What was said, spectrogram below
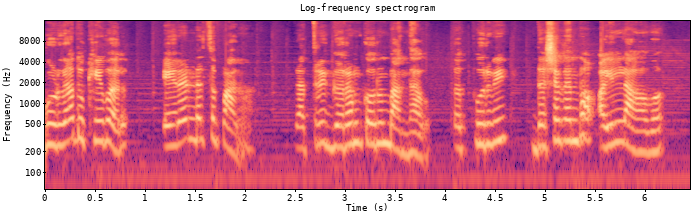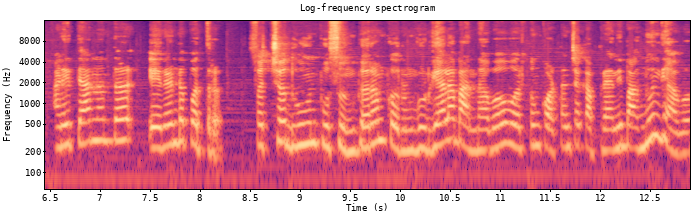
गुडघादुखीवर एरंडचं पानं रात्री गरम करून बांधावं. तत्पूर्वी दशगंधा ऑइल लावावं आणि त्यानंतर एरंडपत्र स्वच्छ धुवून पुसून गरम करून गुडघ्याला बांधावं वरतून कॉटनच्या कपड्यांनी बांधून घ्यावं.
